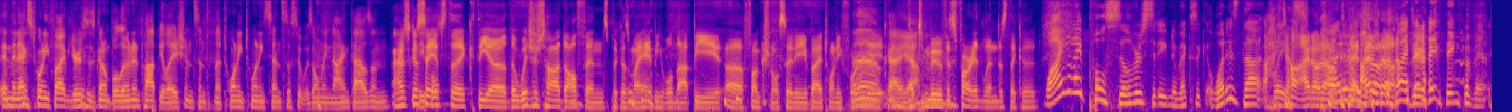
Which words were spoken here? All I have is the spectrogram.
in the next 25 years is going to balloon in population. Since in the 2020 census it was only 9,000. I was gonna say it's like the uh, the Wichita Dolphins because Miami will not be a functional city by 2048. Okay, they yeah. had to move as far inland as they could. Why did I pull Silver City, New Mexico? What is that I place? don't- I don't know. Why did I, I think, don't know, Why did. I think of it?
